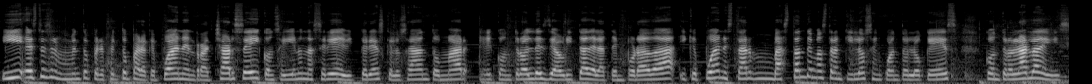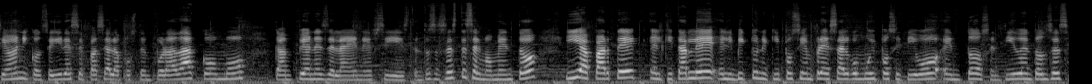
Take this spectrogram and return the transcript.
y este es el momento perfecto para que puedan enracharse y conseguir una serie de victorias que los hagan tomar el control desde ahorita de la temporada y que puedan estar bastante más tranquilos en cuanto a lo que es controlar la división y conseguir ese pase a la postemporada como campeones de la NFC East. Entonces este es el momento y aparte el quitarle el invicto a un equipo siempre es algo muy positivo en todo sentido, entonces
